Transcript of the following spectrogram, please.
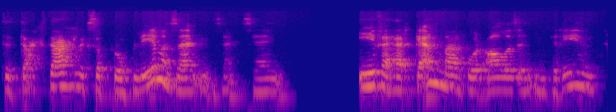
de dagdagelijkse problemen zijn, zijn, zijn even herkenbaar voor alles en iedereen.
